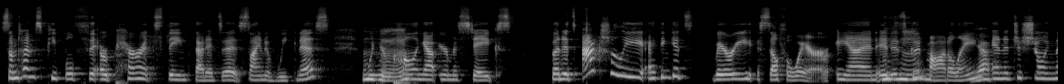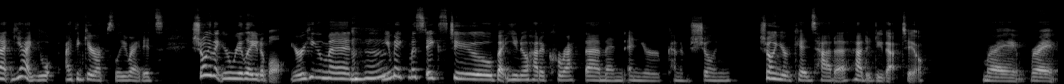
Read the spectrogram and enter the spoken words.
sometimes people th- or parents think that it's a sign of weakness when mm-hmm. you're calling out your mistakes, but it's actually I think it's very self-aware and it mm-hmm. is good modeling yeah. and it's just showing that yeah, you I think you're absolutely right. It's showing that you're relatable. You're human. Mm-hmm. You make mistakes too, but you know how to correct them and and you're kind of showing showing your kids how to how to do that too. Right, right.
